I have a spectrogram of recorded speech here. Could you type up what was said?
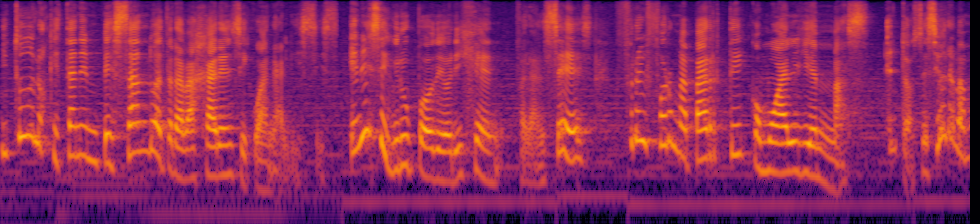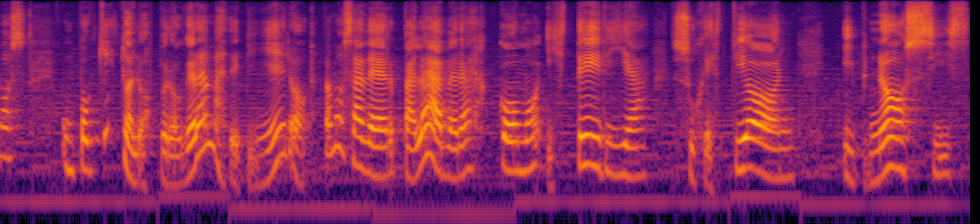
y todos los que están empezando a trabajar en psicoanálisis. En ese grupo de origen francés, Freud forma parte como alguien más, entonces, si ahora vamos un poquito a los programas de Piñero, vamos a ver palabras como histeria, sugestión, hipnosis,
